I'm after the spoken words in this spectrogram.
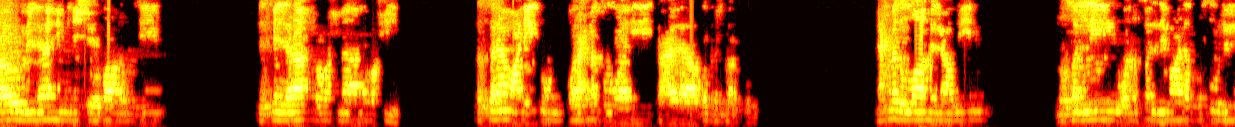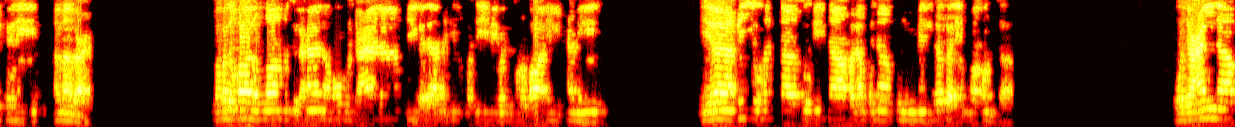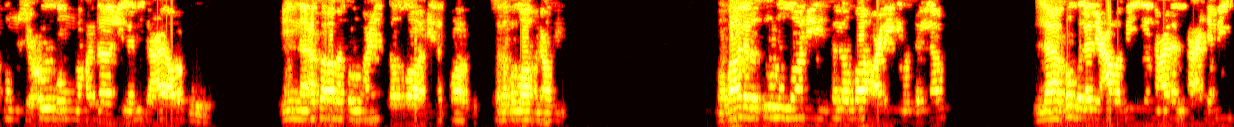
أعوذ بالله من الشيطان الرجيم. بسم الله الرحمن الرحيم. السلام عليكم ورحمة الله تعالى وبركاته. نحمد الله العظيم. نصلي ونسلم على الرسول الكريم. أما بعد. فقد قال الله سبحانه وتعالى في كلامه القديم والفرقان الحميد. يا أيها الناس إنا خلقناكم من ذكر وأنثى. وجعلناكم شعوبا وقبائل لتعارفوا. إن أكرمكم عند الله أتقاكم. صدق الله العظيم. وقال رسول الله صلى الله عليه وسلم لا فضل لعربي على الأعجمي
